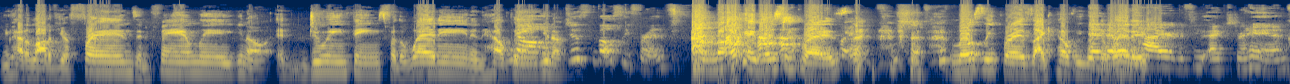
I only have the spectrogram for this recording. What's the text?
you had a lot of your friends and family, you know, eh, doing things for the wedding and helping, No, you know. just mostly friends. Okay, mostly friends, mostly friends, like helping with and the wedding. we hired a few extra hands,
